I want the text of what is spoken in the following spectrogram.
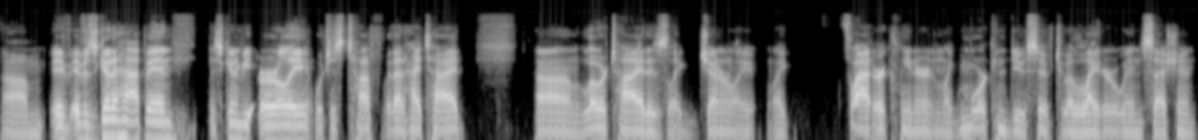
Um, if if it's going to happen, it's going to be early, which is tough with that high tide. Um, lower tide is like generally like flatter, cleaner, and like more conducive to a lighter wind session.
